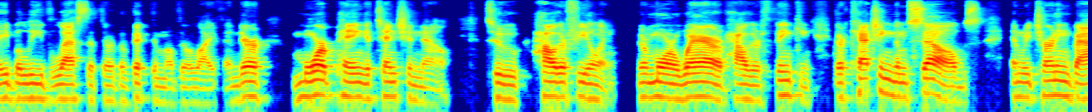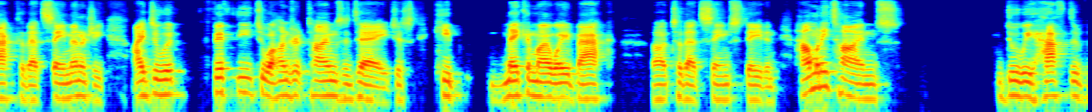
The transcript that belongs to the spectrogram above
they believe less that they're the victim of their life. And they're more paying attention now to how they're feeling. They're more aware of how they're thinking. They're catching themselves and returning back to that same energy. I do it 50 to 100 times a day, just keep making my way back uh, to that same state. And how many times do we have to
